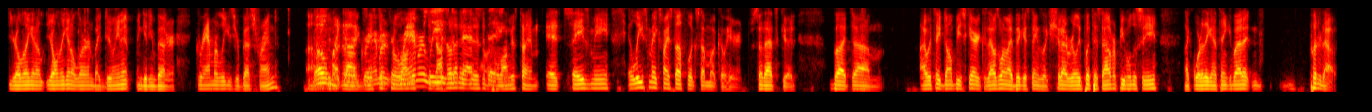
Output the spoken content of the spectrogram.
You're only gonna you're only gonna learn by doing it and getting better. Grammarly is your best friend. Um, Oh my God, Grammar- for the longest- Grammarly is know the that best existed for the thing. longest time. It saves me. At least makes my stuff look somewhat coherent. So that's good. But um, I would say don't be scared because that was one of my biggest things. Like, should I really put this out for people to see? Like, what are they going to think about it? And put it out.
